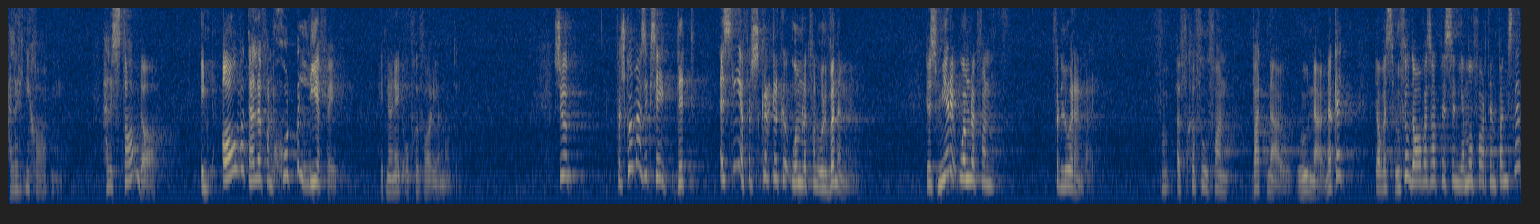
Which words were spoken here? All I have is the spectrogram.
Hulle het dit nie gehad nie. Hulle staan daar en al wat hulle van God beleef het, het nou net opgevaar hemel toe. So verskoon my as ek sê dit is nie 'n verskriklike oomblik van oorwinning nie. Dis meer 'n oomblik van verlorendheid. 'n gevoel van wat nou? Hoe nou? Nou kyk, daar was hoeveel dae was daar tussen Hemelvaart en Pinkster?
